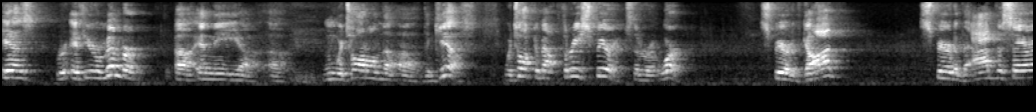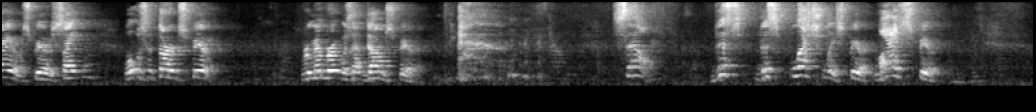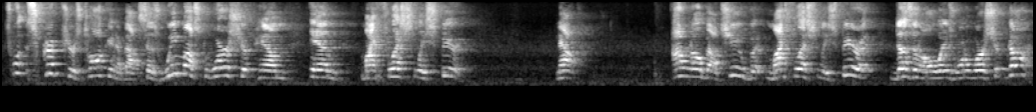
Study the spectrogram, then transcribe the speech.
is, if you remember uh, in the uh, uh, when we taught on the uh, the gifts, we talked about three spirits that are at work: spirit of God, spirit of the adversary, or spirit of Satan. What was the third spirit? Remember, it was that dumb spirit. Self. This this fleshly spirit, my spirit. What the scripture is talking about. It says we must worship him in my fleshly spirit. Now, I don't know about you, but my fleshly spirit doesn't always want to worship God.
